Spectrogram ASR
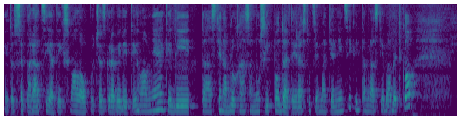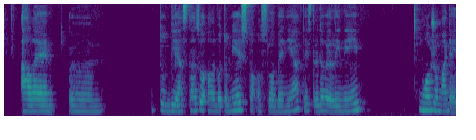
je to separácia tých svalov počas gravidity hlavne, kedy tá stena brucha sa musí podať tej rastúcej maternici, keď tam rastie babetko. Ale um, tú diastázu alebo to miesto oslabenia v tej stredovej línii môžu mať aj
